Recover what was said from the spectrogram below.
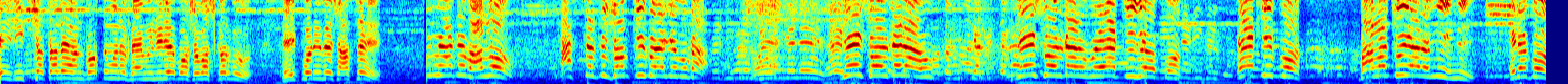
এই রিক্সা চালায় এখন বর্তমানে ফ্যামিলি নিয়ে বসবাস করব। এই পরিবেশ আছে। তুমি আগে ভালো। আস্তে আস্তে সব ঠিক হয়ে যাব গা। যে সরকার হোক, যে সরকার হোক, একই পথ একই পথ। ভালো তুই আর আমি এটা কো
